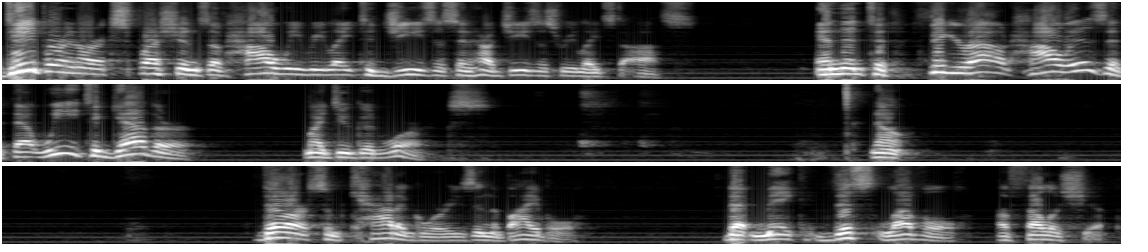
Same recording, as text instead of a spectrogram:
deeper in our expressions of how we relate to Jesus and how Jesus relates to us. And then to figure out how is it that we together might do good works. Now, there are some categories in the Bible that make this level of fellowship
